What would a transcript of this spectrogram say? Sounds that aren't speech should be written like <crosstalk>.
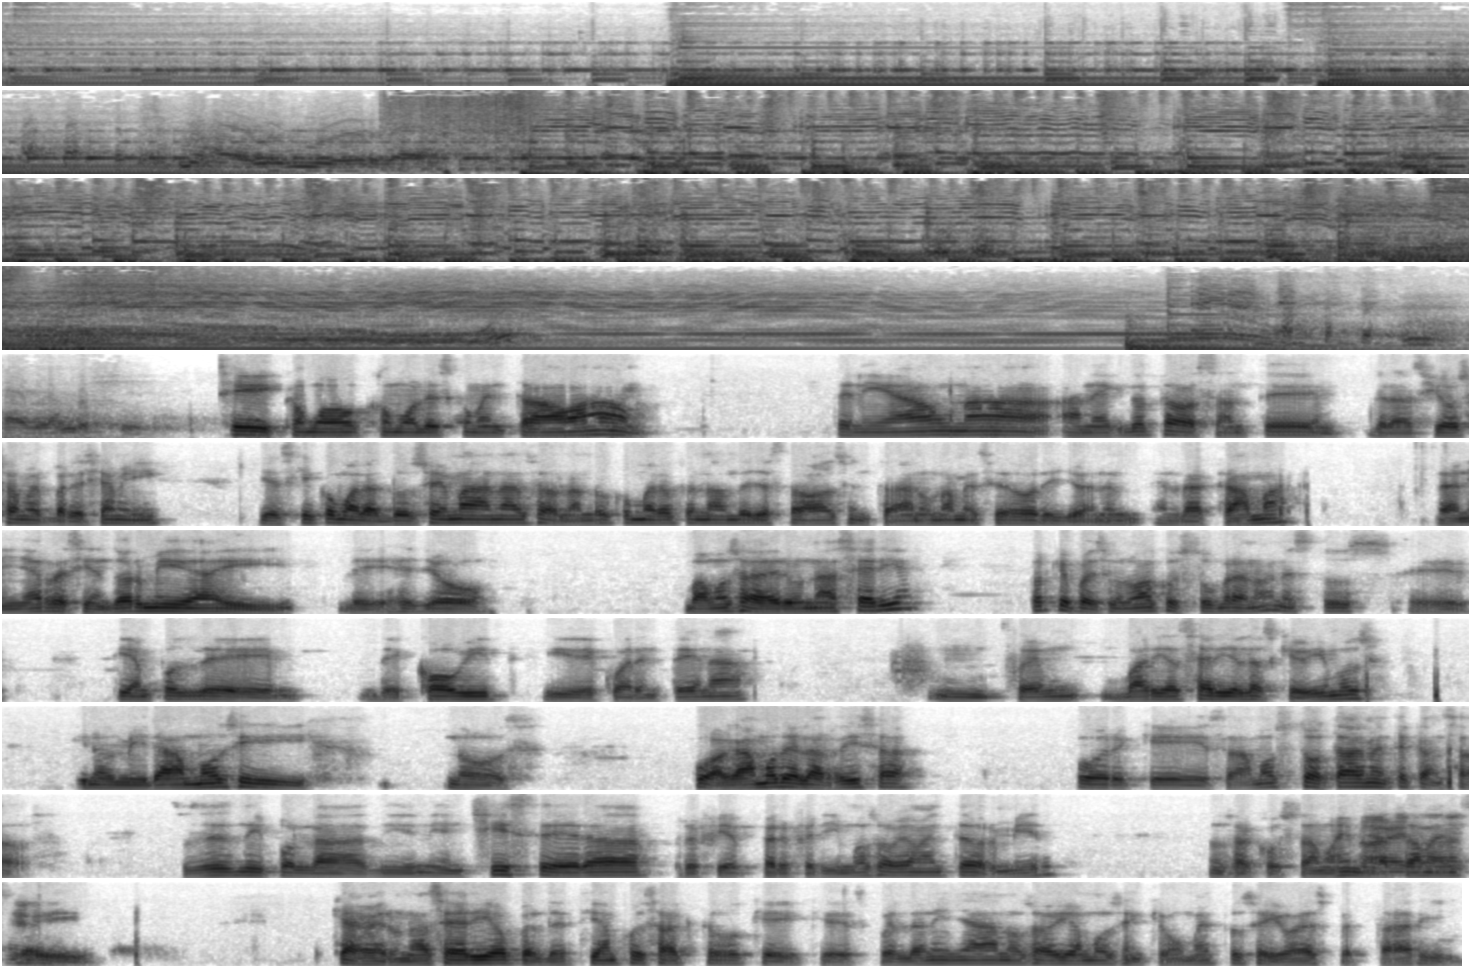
Bye. <laughs> Sí, como, como les comentaba, tenía una anécdota bastante graciosa, me parece a mí, y es que como a las dos semanas, hablando con María Fernanda, ella estaba sentada en una mecedora y yo en, la cama, la niña recién dormida, y le dije yo, vamos a ver una serie, porque pues uno acostumbra, ¿no? En estos eh, tiempos de, de COVID y de cuarentena, mm, fue varias series las que vimos, y nos miramos y nos jugamos de la risa porque estábamos totalmente cansados. Entonces, ni por la, ni, en chiste era, preferimos obviamente dormir. Nos acostamos inmediatamente y que a ver una serie o perder tiempo exacto, que, que, después la niña no sabíamos en qué momento se iba a despertar y,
